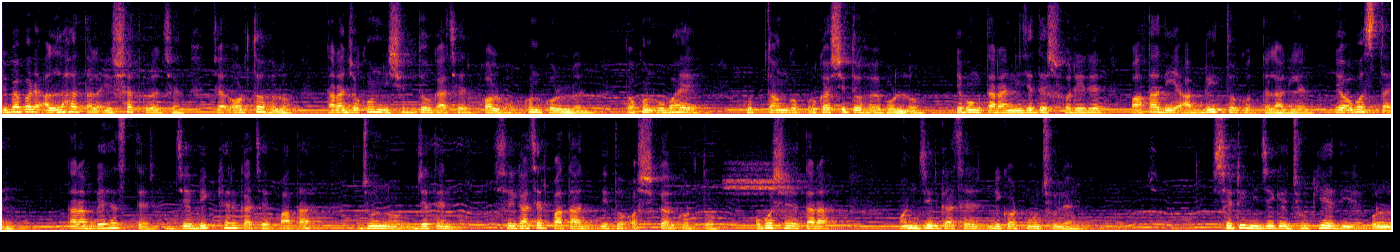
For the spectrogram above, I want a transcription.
এ ব্যাপারে আল্লাহ তালা ইরশাদ করেছেন, যার অর্থ হলো, তারা যখন নিষিদ্ধ গাছের ফল ভক্ষণ করলেন, তখন উভয়ে গুপ্তাঙ্গ প্রকাশিত হয়ে পড়ল এবং তারা নিজেদের শরীরে পাতা দিয়ে আবৃত করতে লাগলেন। এ অবস্থায় তারা বেহেস্তের যে বৃক্ষের কাছে পাতার জন্য যেতেন, সে গাছের পাতা দিতে অস্বীকার করত। অবশেষে তারা অঞ্জির গাছের নিকট পৌঁছলেন। সেটি নিজেকে ঝুঁকিয়ে দিয়ে বলল,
